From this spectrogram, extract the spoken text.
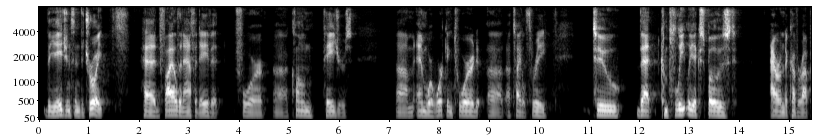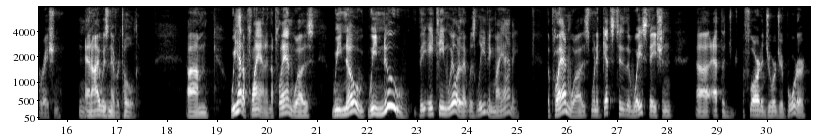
the agents in Detroit had filed an affidavit for uh, clone pagers um, and were working toward uh, a Title III to that completely exposed our undercover operation, Hmm. and I was never told. Um, we had a plan, and the plan was we know we knew the 18 wheeler that was leaving Miami. The plan was when it gets to the way station uh, at the Florida Georgia border,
